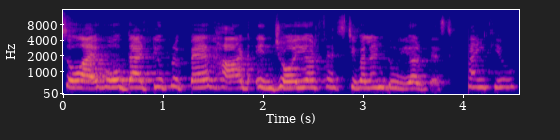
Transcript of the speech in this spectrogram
so I hope that you prepare hard, enjoy your festival and do your best. Thank you.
